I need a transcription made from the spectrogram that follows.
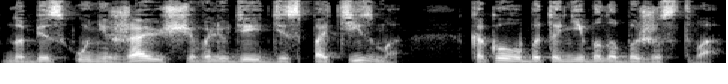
но без унижающего людей деспотизма, какого бы то ни было божества.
